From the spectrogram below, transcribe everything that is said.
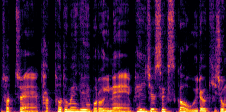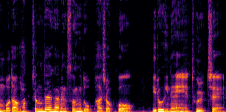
첫째, 닥터둠의 개입으로 인해 페이지 6가 오히려 기존보다 확장될 가능성이 높아졌고, 이로 인해 둘째,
